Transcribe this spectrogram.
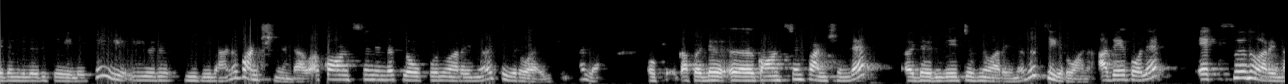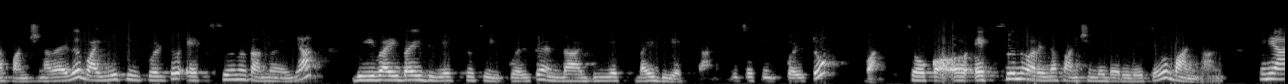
ഏതെങ്കിലും ഒരു കെയിലേക്ക് ഈ ഒരു രീതിയിലാണ് ഫംഗ്ഷൻ ഉണ്ടാവുക. കോൺസ്റ്റന്റിന്റെ സ്ലോപ്പ് എന്ന് പറയുന്നത് സീറോ ആയിരിക്കും അല്ല? ഓക്കെ അപ്പൊ കോൺസ്റ്റന്റ് ഫംഗ്ഷന്റെ ഡെറിവേറ്റീവ് എന്ന് പറയുന്നത് സീറോ ആണ്. അതേപോലെ എക്സ് എന്ന് പറയുന്ന ഫംഗ്ഷൻ അതായത് y is equal to x എന്ന് തന്നു കഴിഞ്ഞാൽ d y by d x is equal to എന്താ? D x by d x ആണ്. Which is equal to so x എന്ന് പറയുന്ന ഫംഗ്ഷന്റെ ഡെറിവേറ്റീവ് വൺ ആണ്. ഇനി ആ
